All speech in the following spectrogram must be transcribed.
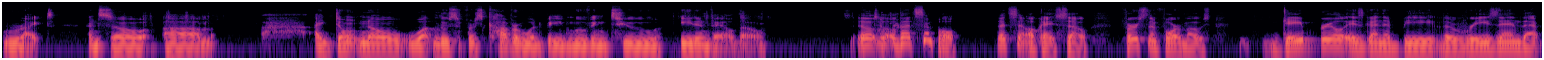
right, and so um, I don't know what Lucifer's cover would be moving to Edenvale, though. Oh, oh, that's simple. That's sim- okay. So first and foremost, Gabriel is going to be the reason that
